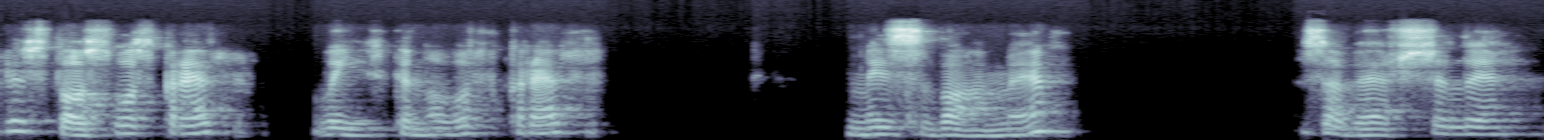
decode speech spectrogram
Христос Воскрес, воістину Воскрес. Ми з вами завершили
